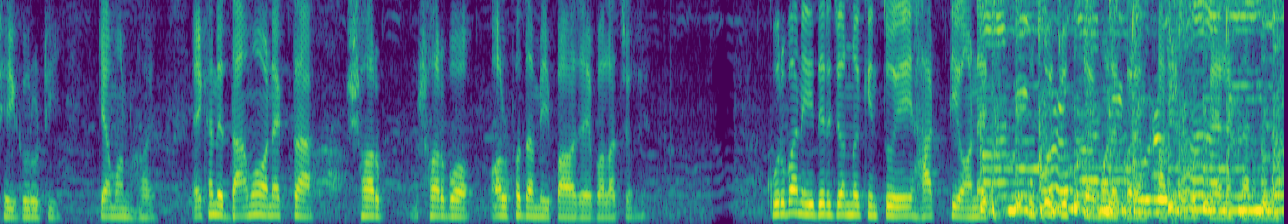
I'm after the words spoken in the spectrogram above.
সেই গরুটি কেমন হয়। এখানে দামও অনেকটা সর্ব, অল্প দামেই পাওয়া যায় বলা চলে। কুরবানি ঈদের জন্য কিন্তু এই হাটটি অনেক উপযুক্ত মনে করেন পার্শ্ববর্তী এলাকার মানুষ।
